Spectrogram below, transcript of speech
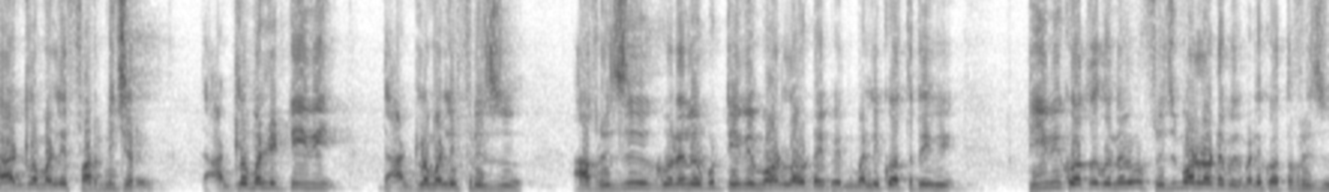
దాంట్లో మళ్ళీ ఫర్నిచర్ దాంట్లో మళ్ళీ టీవీ దాంట్లో మళ్ళీ ఫ్రిడ్జ్ ఆ ఫ్రిడ్జ్ కొనేలోపు టీవీ మోడల్ అవుట్ అయిపోయింది. మళ్ళీ కొత్త టీవీ. టీవీ కొత్త కొనేలోపు ఫ్రిడ్జ్ మోడల్ అవుట్ అయిపోయింది. మళ్ళీ కొత్త ఫ్రిడ్జ్.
